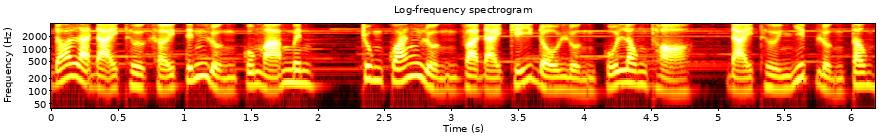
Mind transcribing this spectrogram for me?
Đó là đại thừa khởi tín luận của Mã Minh, trung quán luận và đại trí độ luận của Long Thọ, đại thừa nhiếp luận tông.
